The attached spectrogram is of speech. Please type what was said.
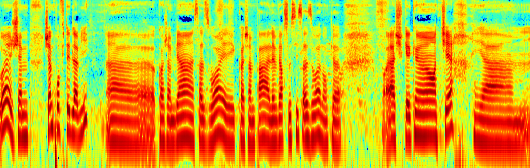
ouais, j'aime, j'aime profiter de la vie. Euh, quand j'aime bien, ça se voit, et quand j'aime pas, à l'inverse aussi, ça se voit. Donc, euh, voilà, je suis quelqu'un entier et euh,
